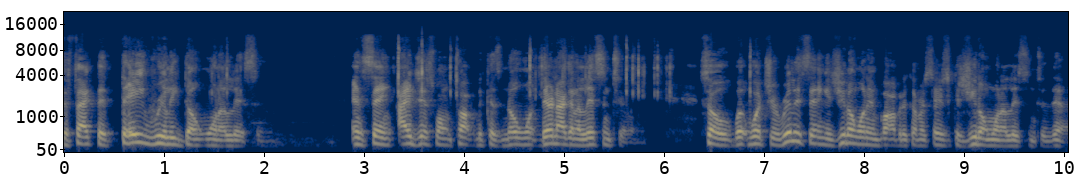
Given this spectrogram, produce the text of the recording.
the fact that they really don't want to listen and saying, I just won't talk because no one, they're not going to listen to me. So, but what you're really saying is you don't want to involve in the conversation because you don't want to listen to them.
